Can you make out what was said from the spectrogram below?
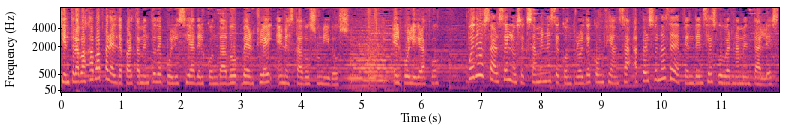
quien trabajaba para el Departamento de Policía del Condado Berkeley en Estados Unidos. El polígrafo Puede usarse en los exámenes de control de confianza a personas de dependencias gubernamentales,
